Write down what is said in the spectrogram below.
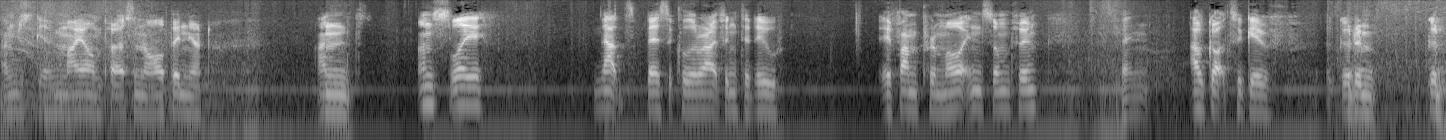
I'm just giving my own personal opinion. And honestly, that's basically the right thing to do. If I'm promoting something, then I've got to give a good, Im good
